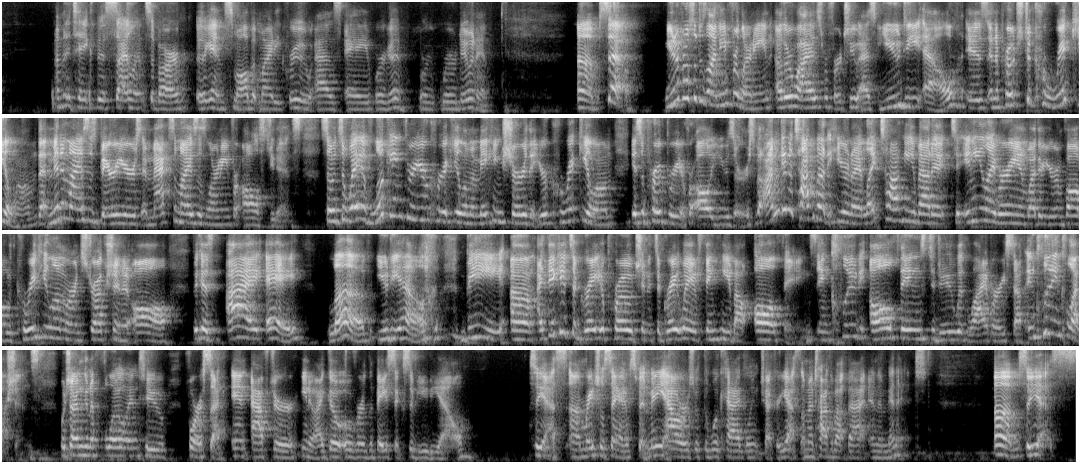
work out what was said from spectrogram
I'm going to take this silence of our, again, small but mighty crew as a, we're good, we're, we're doing it. Um, so Universal Designing for Learning, otherwise referred to as UDL, is an approach to curriculum that minimizes barriers and maximizes learning for all students. So it's a way of looking through your curriculum and making sure that your curriculum is appropriate for all users. But I'm going to talk about it here, and I like talking about it to any librarian, whether you're involved with curriculum or instruction at all, because I, A, love UDL. B, um, I think it's a great approach and it's a great way of thinking about all things, including all things to do with library stuff, including collections, which I'm going to flow into for a second after, you know, I go over the basics of UDL. So yes, um, Rachel's saying I've spent many hours with the WCAG link checker. Yes, I'm going to talk about that in a minute. Um, so yes,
